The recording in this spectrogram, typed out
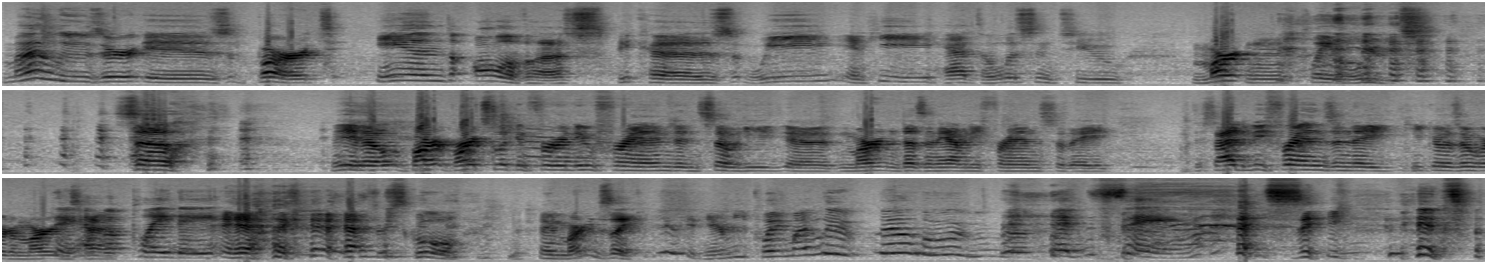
My loser is Bart and all of us because we and he had to listen to Martin play the lute. so, you know, Bart Bart's looking for a new friend, and so he uh, Martin doesn't have any friends, so they decide to be friends, and they he goes over to Martin's. They have a play date. Yeah, after school, and Martin's like, "You can hear me play my lute." and sing. and see. And so,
